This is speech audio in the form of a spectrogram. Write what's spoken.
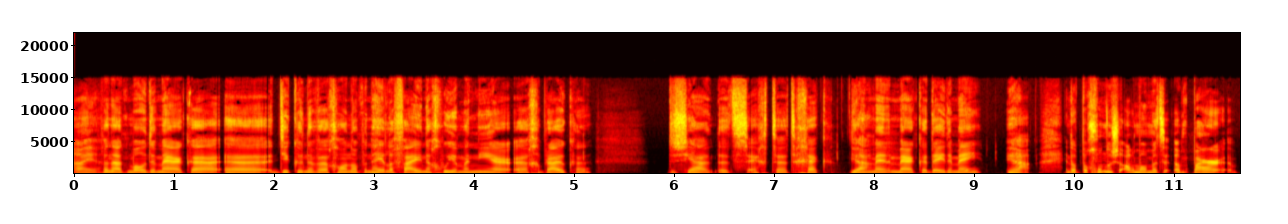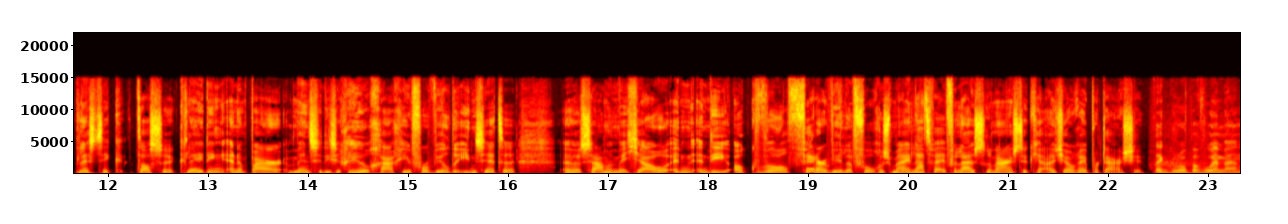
Oh ja. Vanuit modemerken. die kunnen we gewoon op een hele fijne, goede manier gebruiken. Dus ja, dat is echt te gek. Ja. En merken deden mee. Ja, en dat begon dus allemaal met een paar plastic tassen, kleding en een paar mensen die zich heel graag hiervoor wilden inzetten. Uh, samen met jou. En, en die ook wel verder willen volgens mij. Laten we even luisteren naar een stukje uit jouw reportage. The group of women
